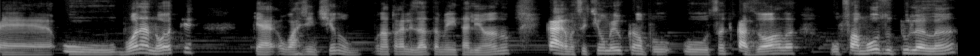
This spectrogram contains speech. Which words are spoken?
é, o Buonanotte, que é o argentino, naturalizado também italiano. Cara, você tinha o meio-campo, o Santo Cazorla, o famoso Tulelan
